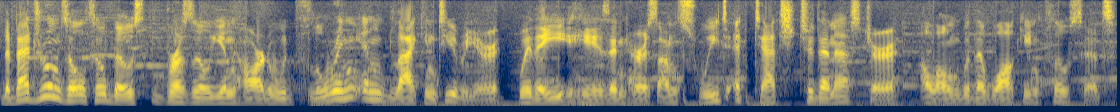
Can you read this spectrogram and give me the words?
The bedrooms also boast Brazilian hardwood flooring and black interior, with a his and hers ensuite attached to the master, along with a walk-in closet.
